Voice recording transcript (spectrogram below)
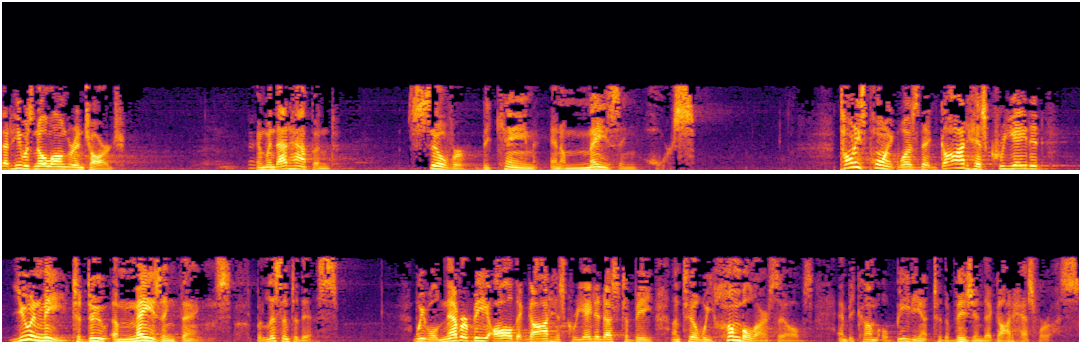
that he was no longer in charge. And when that happened, Silver became an amazing horse. Tony's point was that God has created you and me to do amazing things. But listen to this. We will never be all that God has created us to be until we humble ourselves and become obedient to the vision that God has for us.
